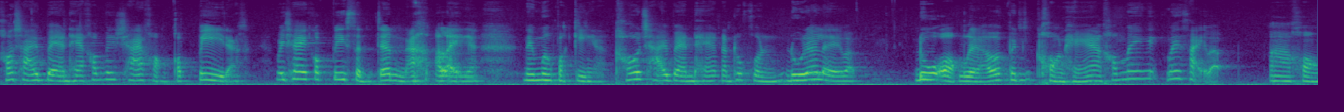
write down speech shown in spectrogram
เขาใช้แบรนด์แท้เขาไม่ใช้ของก๊อปปี้นะไม่ใช่ก๊อปปี้เซินเจิ้นนะอะไรเงี้ยในเมืองปักกิ่งอะเขาใช้แบรนด์แท้กันทุกคนดูได้เลยแบบ ดูออกเลยว่าเป็นของแท้เขาไม่ไม่ใส่แบบ อของ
